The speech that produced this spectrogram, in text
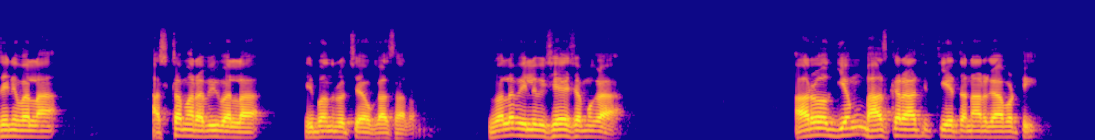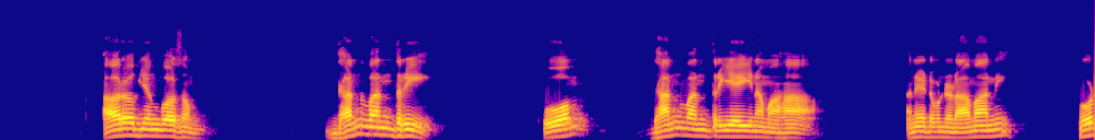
శని వల్ల అష్టమ రవి వల్ల ఇబ్బందులు వచ్చే అవకాశాలు ఉన్నాయి. అందువల్ల వీళ్ళు విశేషముగా ఆరోగ్యం భాస్కరాతిథ్యేత్ అన్నారు కాబట్టి ఆరోగ్యం కోసం ధన్వంత్రి ఓం ధన్వంత్రియై నమ అనేటువంటి నామాన్ని నూట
